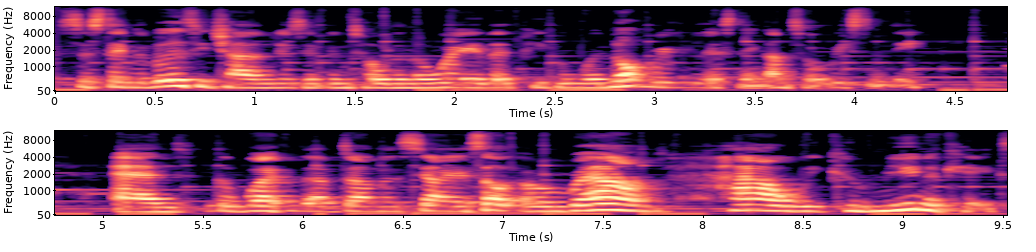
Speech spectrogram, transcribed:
Sustainability challenges have been told in a way that people were not really listening until recently. And the work that I've done in CISL around how we communicate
